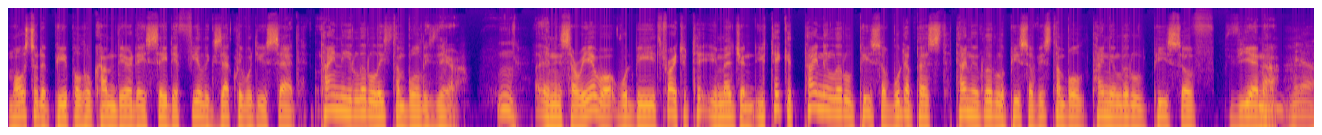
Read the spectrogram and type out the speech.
Most of the people who come there, they say they feel exactly what you said. Tiny little Istanbul is there. Mm. And in Sarajevo would be try to ta imagine you take a tiny little piece of Budapest, tiny little piece of Istanbul, tiny little piece of Vienna. Mm, yeah.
